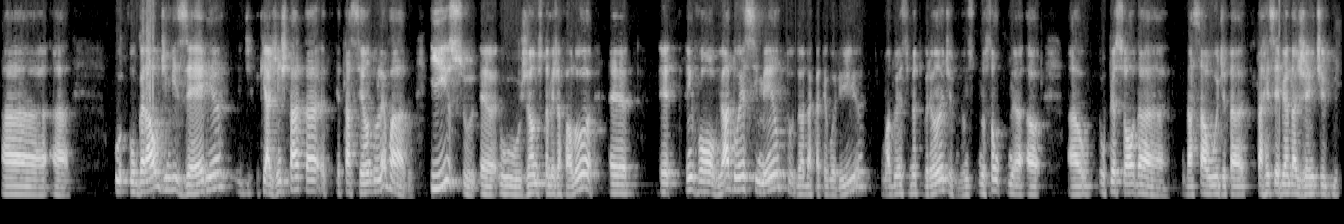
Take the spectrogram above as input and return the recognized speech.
a, o, o, grau de miséria que a gente está tá, tá sendo levado. E isso, é, o Janos também já falou, é, é, envolve adoecimento da, da, categoria, um adoecimento grande, não, são, é, a, a, o pessoal da, da saúde está tá recebendo a gente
